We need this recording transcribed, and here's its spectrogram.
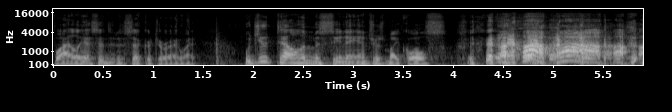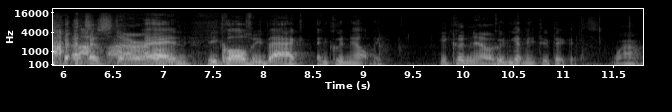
Finally, I said to the secretary, I went, "Would you tell him Messina answers my calls?" That's hysterical. and he calls me back and couldn't help me. he couldn't help. Couldn't get me two tickets. Wow.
